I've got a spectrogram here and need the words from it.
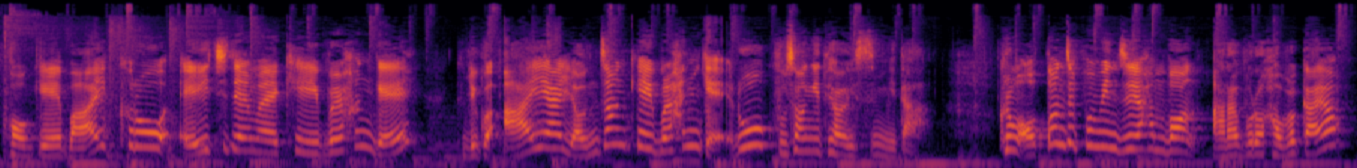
거기에 마이크로 HDMI 케이블 1개, 그리고 IR 연장 케이블 1개로 구성이 되어 있습니다. 그럼 어떤 제품인지 한번 알아보러 가볼까요?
